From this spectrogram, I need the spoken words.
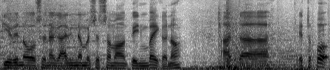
given also na galing naman siya sa mountain bike ano at uh, ito po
